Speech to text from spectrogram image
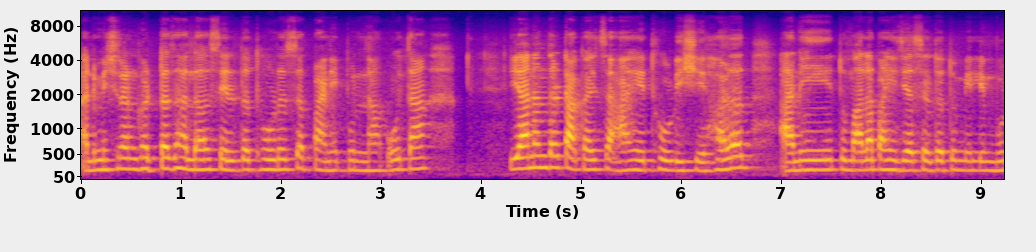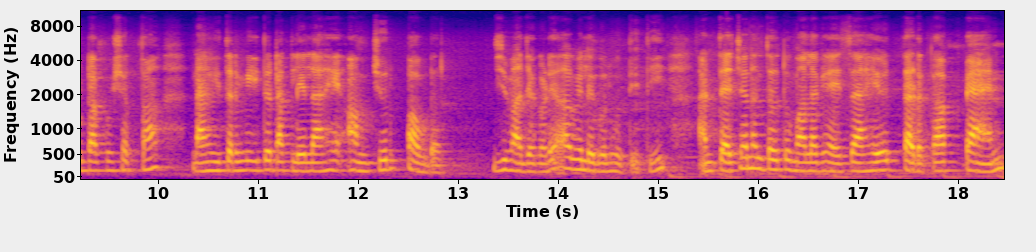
आणि मिश्रण घट्ट झालं असेल तर थोडंसं पाणी पुन्हा ओता यानंतर टाकायचं आहे थोडीशी हळद आणि तुम्हाला पाहिजे असेल तर तुम्ही लिंबू टाकू शकता. नाही तर मी इथं टाकलेलं आहे आमचूर पावडर. जी माझ्याकडे अवेलेबल होती ती. आणि त्याच्यानंतर तुम्हाला घ्यायचं आहे तडका पॅन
